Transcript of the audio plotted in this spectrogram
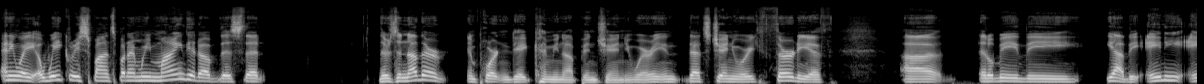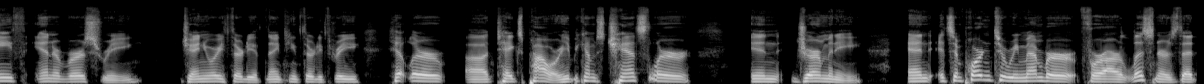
Anyway, a weak response, but I'm reminded of this that there's another important date coming up in January, and that's January 30th. Uh, it'll be the, yeah, the 88th anniversary, January 30th, 1933. Hitler uh, takes power. He becomes chancellor in Germany. And it's important to remember for our listeners that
